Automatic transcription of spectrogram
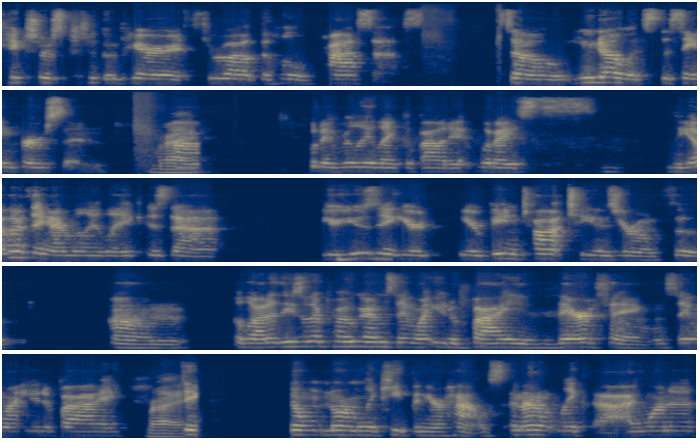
pictures to compare it throughout the whole process so you know it's the same person Right. Um, what i really like about it what i the other thing i really like is that you're using you're you're being taught to use your own food um a lot of these other programs they want you to buy their things they want you to buy right. they- don't normally keep in your house. And I don't like that. I want to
